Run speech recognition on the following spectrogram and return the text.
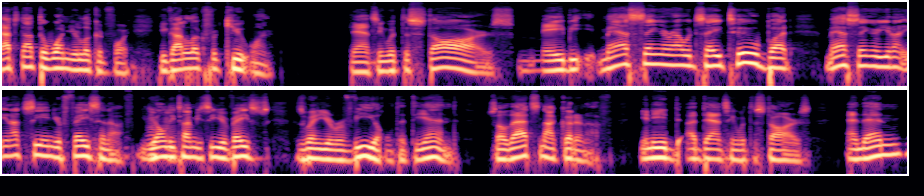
That's not the one you're looking for. You got to look for cute one. Dancing with the Stars, maybe Masked Singer. I would say too, but Masked Singer, you're not you're not seeing your face enough. The only mm-hmm. time you see your face is when you're revealed at the end. So that's not good enough. You need a Dancing with the Stars, and then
